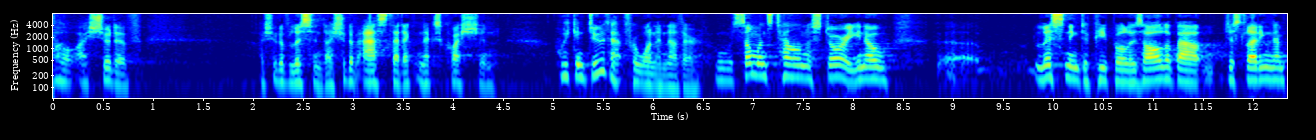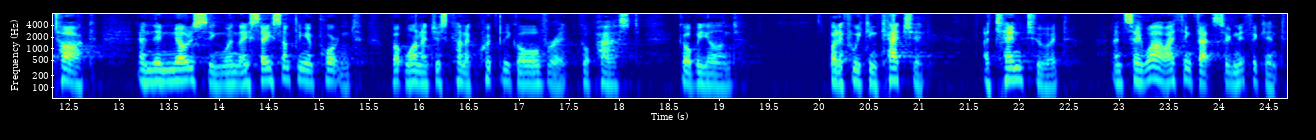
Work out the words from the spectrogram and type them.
oh, I should have. I should have listened. I should have asked that next question we can do that for one another. When someone's telling a story, you know, uh, listening to people is all about just letting them talk and then noticing when they say something important, but want to just kind of quickly go over it, go past, go beyond. But if we can catch it, attend to it, and say, wow, I think that's significant,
